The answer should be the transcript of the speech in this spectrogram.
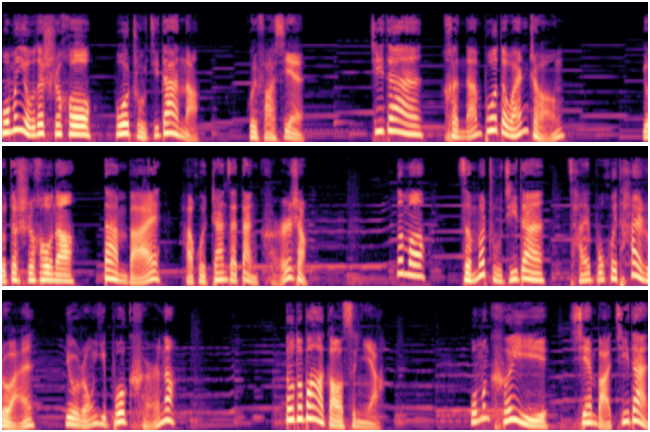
我们有的时候剥煮鸡蛋呢，会发现鸡蛋很难剥得完整，有的时候呢，蛋白还会粘在蛋壳上。那么，怎么煮鸡蛋才不会太软又容易剥壳呢？豆豆爸告诉你啊，我们可以先把鸡蛋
